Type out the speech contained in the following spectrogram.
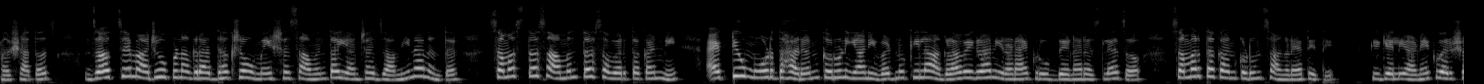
अशातच जतचे माजी उपनगराध्यक्ष उमेश सावंत यांच्या जामिनानंतर समस्त सामंत समर्थकांनी ऍक्टिव्ह मोड धारण करून या निवडणुकीला आगळावेगळा निर्णायक रूप देणार असल्याचं समर्थकांकडून सांगण्यात येते. की गेली अनेक वर्ष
